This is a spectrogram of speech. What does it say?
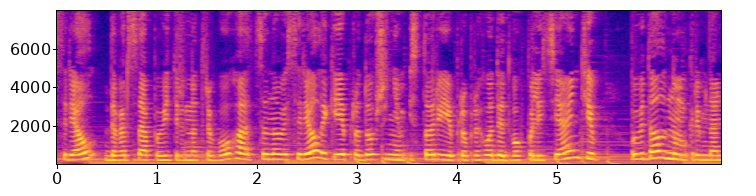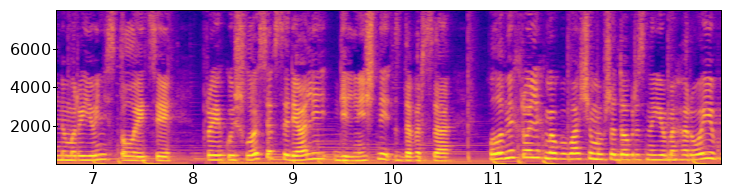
серіал Диверса повітряна тривога це новий серіал, який є продовженням історії про пригоди двох поліціянтів у віддаленому кримінальному районі столиці, про яку йшлося в серіалі Дільничний з Диверса. В головних ролях ми побачимо вже добре знайомих героїв,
